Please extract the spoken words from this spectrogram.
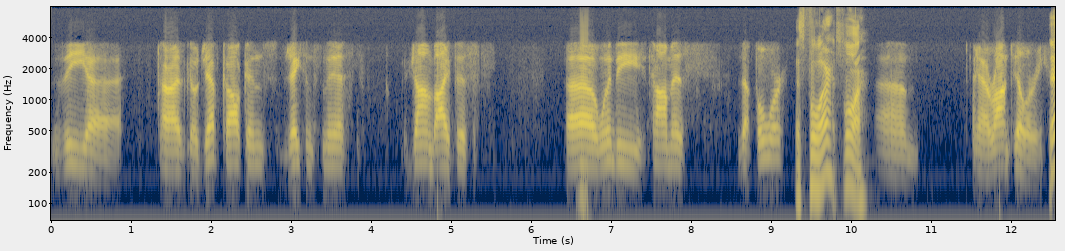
the uh, all right, let's go. Geoff Calkins, Jason Smith, John Beifuss, uh, Wendy Thomas. Is that four? That's four. That's four. Um, yeah, Ron Tillery. Hey!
